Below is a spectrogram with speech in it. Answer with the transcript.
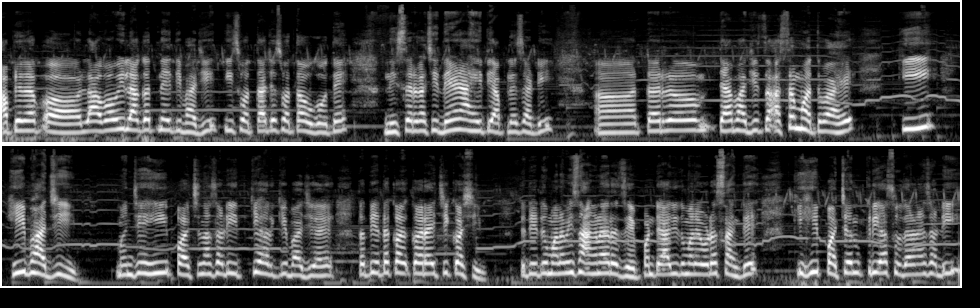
आपल्याला लावावी लागत नाही ती भाजी. ती स्वतःच्या स्वतः उगवते. निसर्गाची देण आहे ती आपल्यासाठी. तर त्या भाजीचं असं महत्त्व आहे की ही भाजी म्हणजे ही पचनासाठी इतकी हलकी भाजी आहे. तर ती आता क करायची कशी? तर ते तुम्हाला मी सांगणारच आहे. पण त्याआधी तुम्हाला एवढंच सांगते की ही पचनक्रिया सुधारण्यासाठी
